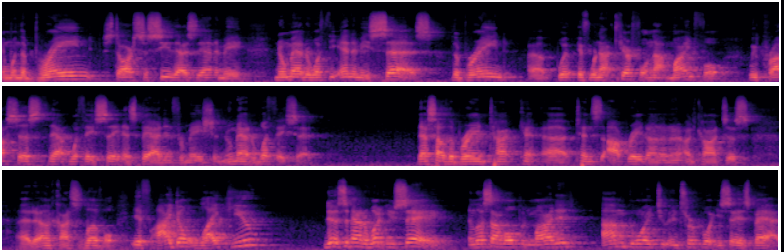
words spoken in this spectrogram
And when the brain starts to see that as the enemy, no matter what the enemy says, the brain, uh, if we're not careful, not mindful, we process that what they say as bad information, no matter what they said. That's how the brain uh, tends to operate on an unconscious, at an unconscious level. If I don't like you, doesn't matter what you say, unless I'm open-minded, I'm going to interpret what you say as bad.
